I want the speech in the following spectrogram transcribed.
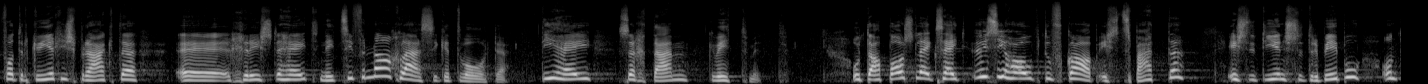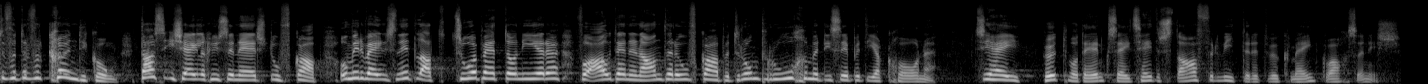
von der griechisch prägten äh, Christenheit nicht vernachlässigt worden. Die haben sich dem gewidmet. Und der Apostel hat gesagt, unsere Hauptaufgabe ist zu beten, ist der Dienst der Bibel und der Verkündigung. Das ist eigentlich unsere erste Aufgabe. Und wir wollen es nicht zubetonieren von all diesen anderen Aufgaben. Darum brauchen wir die sieben Diakonen. Sie haben heute modern gesagt, sie haben den Staff erweitert, weil die Gemeinde gewachsen ist.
